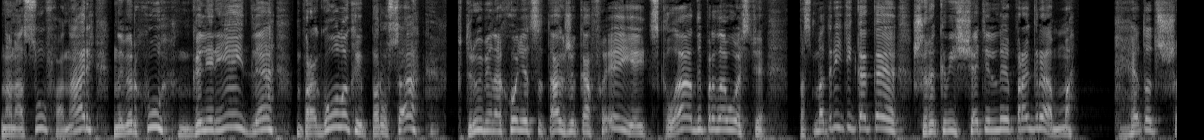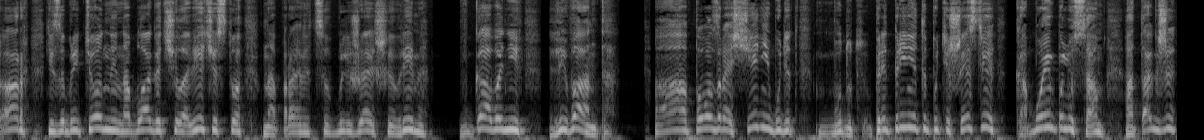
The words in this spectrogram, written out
на носу фонарь, наверху галереи для прогулок и паруса. В трюме находятся также кафе и склады продовольствия. Посмотрите, какая широковещательная программа. Этот шар, изобретенный на благо человечества, направится в ближайшее время в гавани Леванта. А по возвращении будет, будут предприняты путешествия к обоим полюсам, а также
